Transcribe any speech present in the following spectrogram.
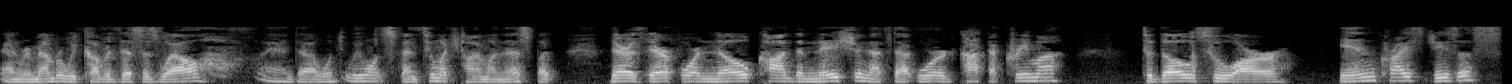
And remember, we covered this as well, and uh, we'll, we will not spend too much time on this, but there is therefore no condemnation. That's that word katakrima to those who are in Christ Jesus.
